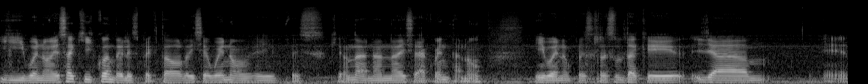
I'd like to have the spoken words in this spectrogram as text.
Y bueno, es aquí cuando el espectador dice, bueno, eh, pues, ¿qué onda? Nadie se da cuenta, ¿no? Y bueno, pues resulta que ya eh,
